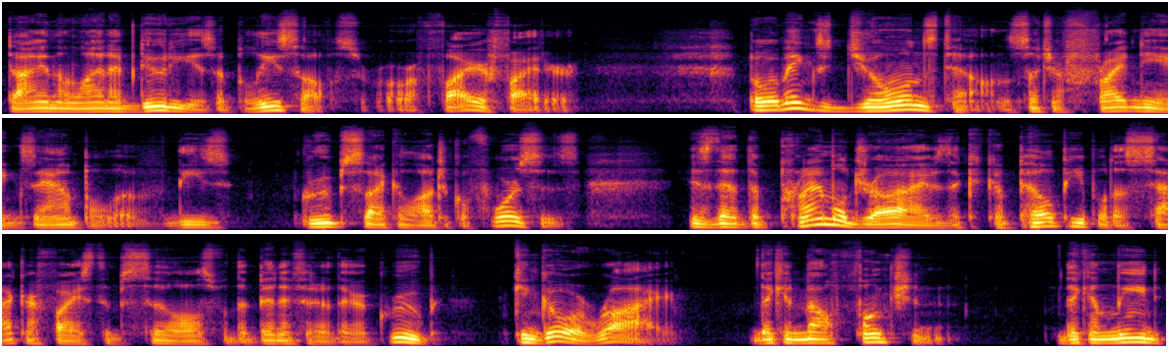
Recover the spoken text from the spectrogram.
die in the line of duty as a police officer or a firefighter. But what makes Jonestown such a frightening example of these group psychological forces is that the primal drives that can compel people to sacrifice themselves for the benefit of their group can go awry. They can malfunction. They can lead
